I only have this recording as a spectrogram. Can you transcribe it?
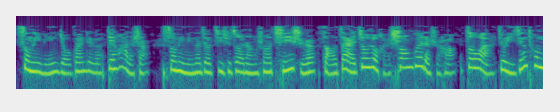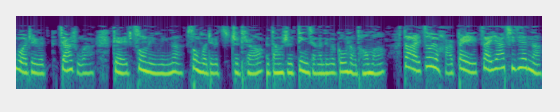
宋立明有关这个电话的事儿，宋立明呢就继续作证说，其实早在周秀海双规的时候，邹啊就已经通过这个家属啊给宋立明呢送过这个纸条，当时定下了这个攻守同盟。在邹秀海被在押期间呢，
